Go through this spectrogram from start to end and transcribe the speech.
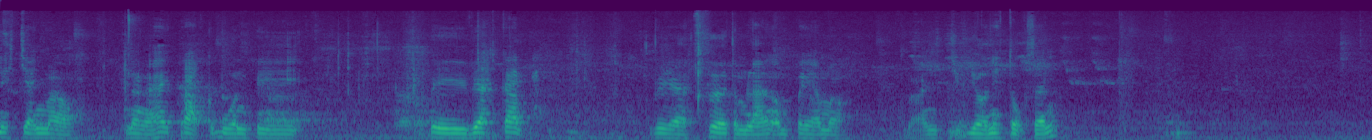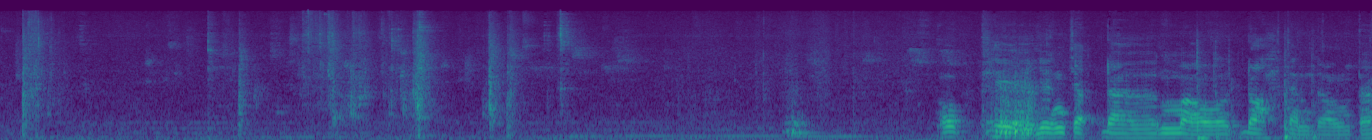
នេះចេញមកហ្នឹងហើយប្រាប់ក្បួនពីពីវះកាត់វាធ្វើតម្លើងអំពែមកបាទយកនេះទុកសិនអូខេយើងចាប់ដើមមកដោះតែម្ដងទៅ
